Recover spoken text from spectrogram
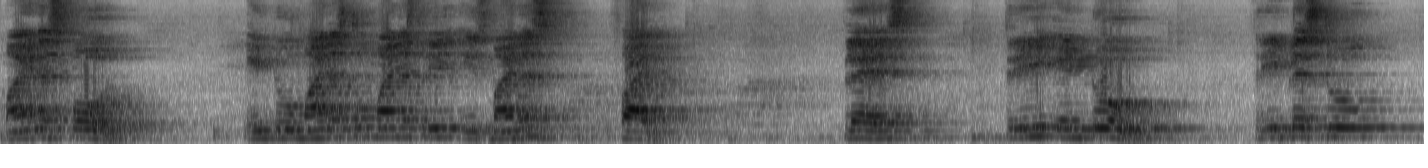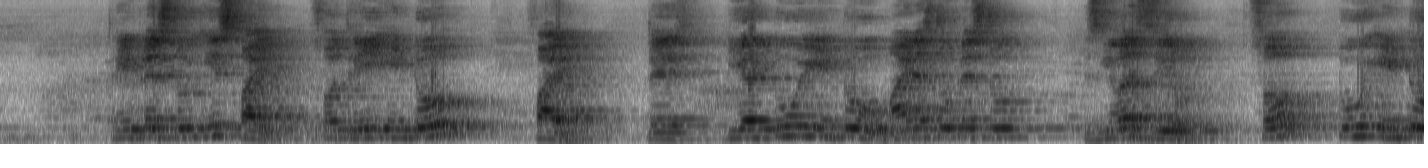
minus 4 into minus 2 minus 3 is minus 5 plus 3 into 3 plus 2 3 plus 2 is 5 so 3 into 5 plus here 2 into minus 2 plus 2 is give us 0 so 2 into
